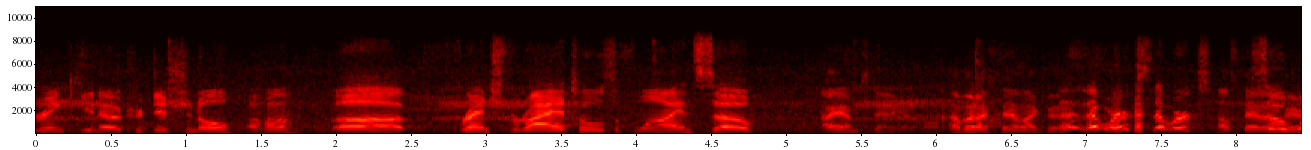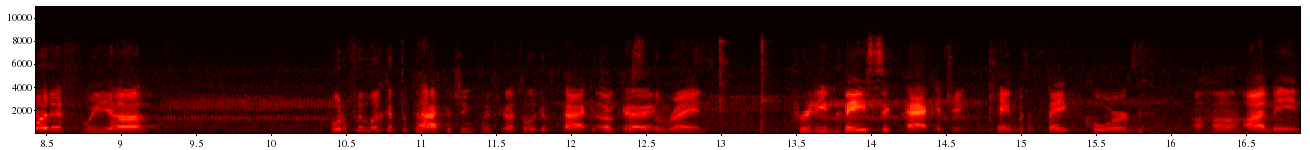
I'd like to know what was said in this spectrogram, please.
drink, you know, traditional Uh huh. uh, French varietals of wine. So I am standing at home. How about I stand like this? that, that works. That works. I'll stand So up here. what if we uh, what if we look at the packaging? We forgot to look at the packaging because Okay. of the rain. Pretty basic packaging. Came with a fake cork. Uh huh. I mean,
